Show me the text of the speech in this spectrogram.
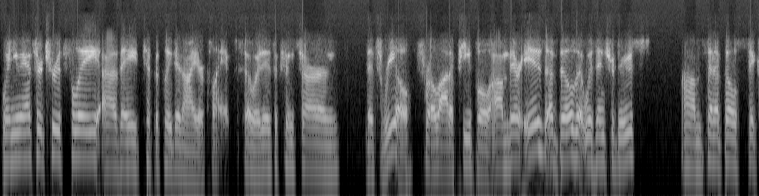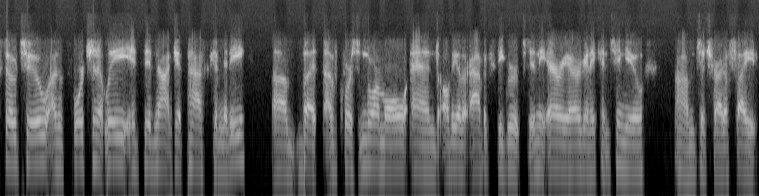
when you answer truthfully, uh, they typically deny your claim. So it is a concern that's real for a lot of people. Um, there is a bill that was introduced, um, Senate Bill 602. Unfortunately, it did not get past committee. Um, but of course, NORML and all the other advocacy groups in the area are going to continue um, to try to fight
